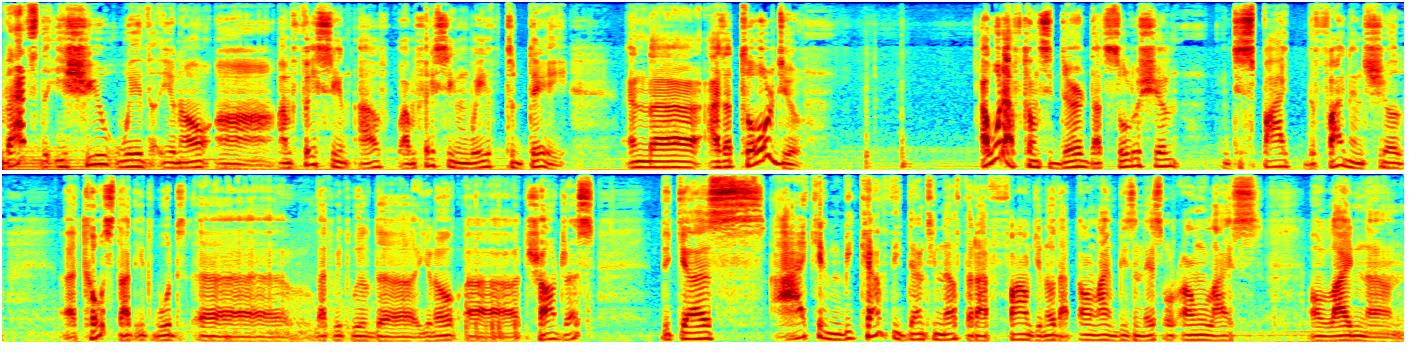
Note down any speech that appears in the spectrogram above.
that's the issue with you know uh, I'm facing of I'm facing with today. And uh, as I told you, I would have considered that solution despite the financial uh, cost that it would uh, that it will uh, you know uh, charge us because I can be confident enough that I found, you know, that online business or online online um,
